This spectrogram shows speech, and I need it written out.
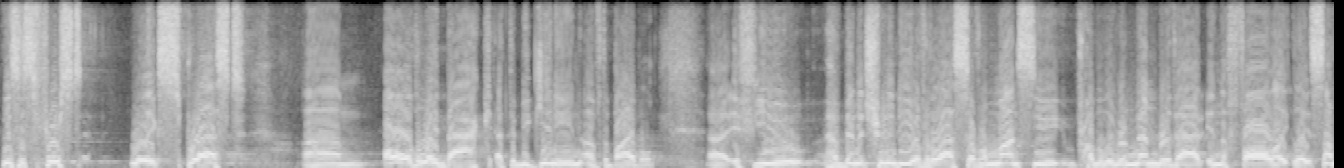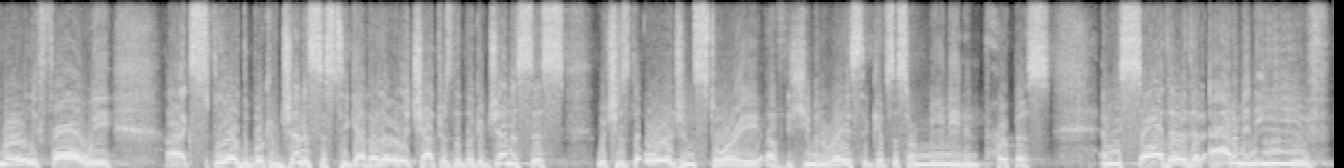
This is first really expressed um, all the way back at the beginning of the Bible. Uh, if you have been at Trinity over the last several months, you probably remember that in the fall, late, late summer, early fall, we uh, explored the book of Genesis together, the early chapters of the book of Genesis, which is the origin story of the human race that gives us our meaning and purpose. And we saw there that Adam and Eve,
